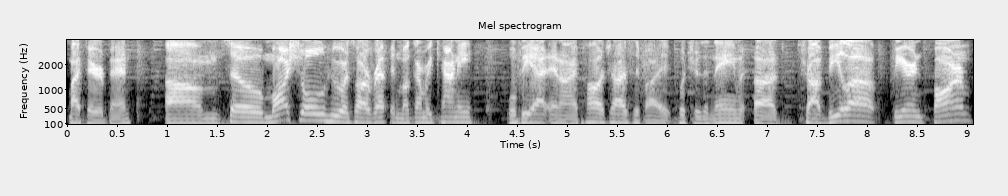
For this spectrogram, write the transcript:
my favorite band. Um, so Marshall, who is our rep in Montgomery County, will be at, and I apologize if I butcher the name, uh, Travilah Beer and Farm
